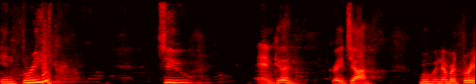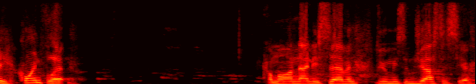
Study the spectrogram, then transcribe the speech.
in three, two, and good. Great job. Movement number three, coin flip. Come on, 97. Do me some justice here.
